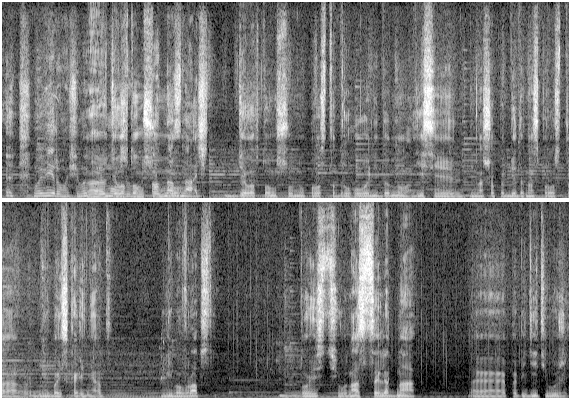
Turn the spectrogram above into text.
Ми віримо, що ми переможемо. діло в тому, що, ну, Однозначно. Дело в том, что ну просто другого не дано. Если не наша победа, нас просто либо искоренят, либо в рабство. То есть у нас цель одна э, победить и выжить.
